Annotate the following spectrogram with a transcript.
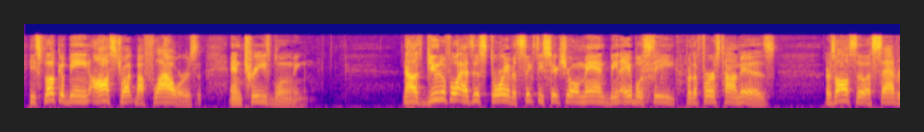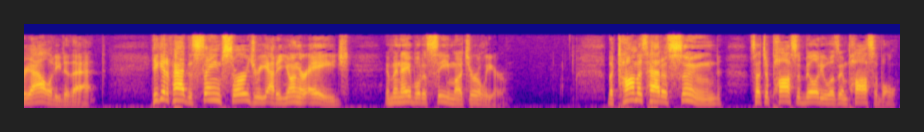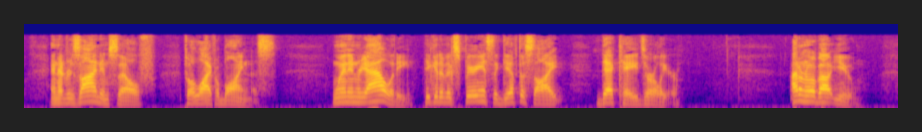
He spoke of being awestruck by flowers and trees blooming. Now, as beautiful as this story of a 66 year old man being able to see for the first time is, there's also a sad reality to that. He could have had the same surgery at a younger age and been able to see much earlier. But Thomas had assumed such a possibility was impossible and had resigned himself to a life of blindness. When in reality, he could have experienced the gift of sight decades earlier. I don't know about you,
